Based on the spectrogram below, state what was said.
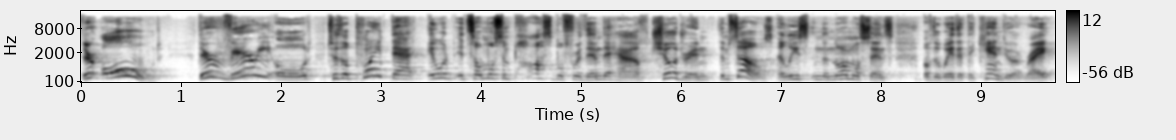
they're old. They're very old to the point that it would, it's almost impossible for them to have children themselves, at least in the normal sense of the way that they can do it, right?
